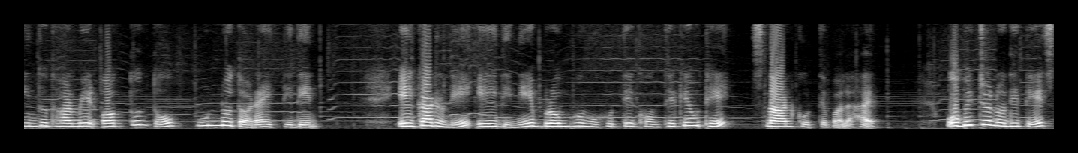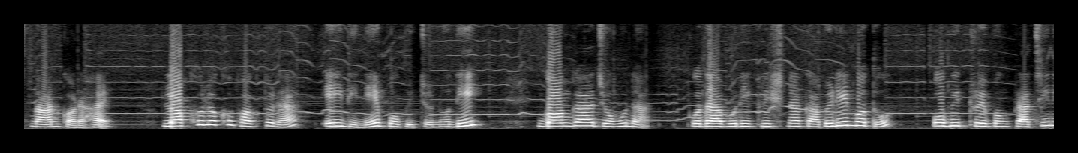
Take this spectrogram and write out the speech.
হিন্দু ধর্মের অত্যন্ত পুণ্যতরা একটি দিন। এই কারণে এই দিনে ব্রহ্ম মুহূর্তে ঘুম থেকে উঠে স্নান করতে বলা হয়। পবিত্র নদীতে স্নান করা হয়। লক্ষ লক্ষ ভক্তরা এই দিনে পবিত্র নদী, গঙ্গা, যমুনা, গোদাবরী, কৃষ্ণা, কাবেরীর মতো পবিত্র এবং প্রাচীন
